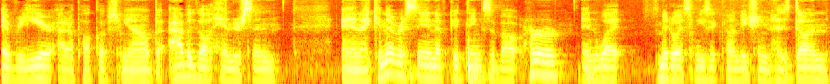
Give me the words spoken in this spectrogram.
every year at Apocalypse Meow. But Abigail Henderson, and I can never say enough good things about her and what Midwest Music Foundation has done,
